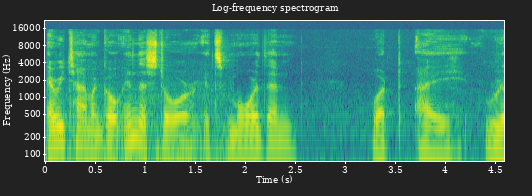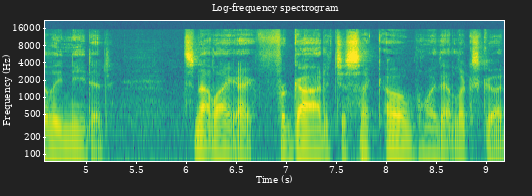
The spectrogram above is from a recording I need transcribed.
every time I go in the store, it's more than what I really needed. It's not like I forgot, it's just like, oh boy, that looks good.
